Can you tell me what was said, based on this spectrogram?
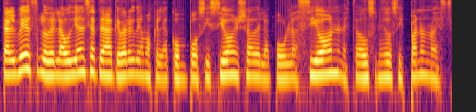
tal vez lo de la audiencia tenga que ver, digamos, que la composición ya de la población en Estados Unidos hispano no es,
